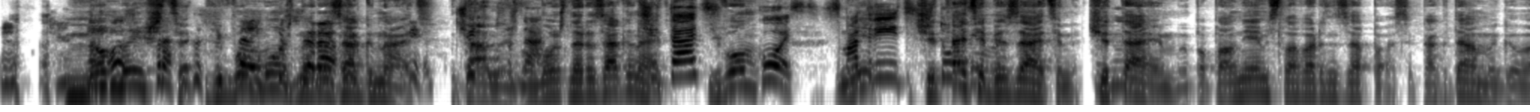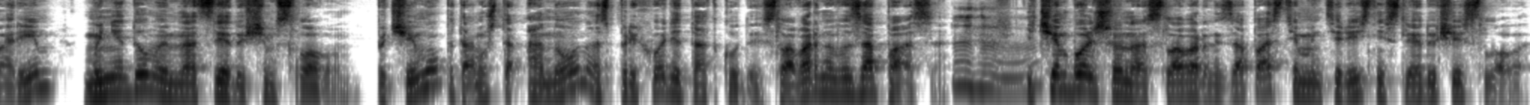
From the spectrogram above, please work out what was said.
Но мозг, мышца, его можно разогнать. Да, но его можно разогнать. Читать, Его Кость, смотреть, читать обязательно. Читаем, мы пополняем словарный запас. И когда мы говорим, мы не думаем над следующим словом. Почему? Потому что оно у нас приходит откуда? Из словарного запаса. И чем больше у нас словарный запас, тем интереснее следующее слово.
